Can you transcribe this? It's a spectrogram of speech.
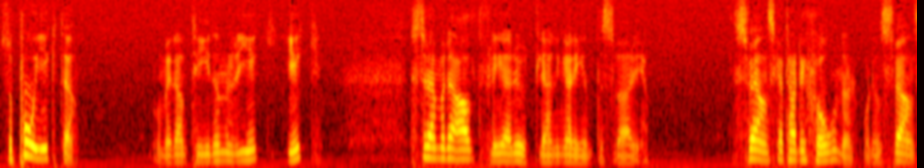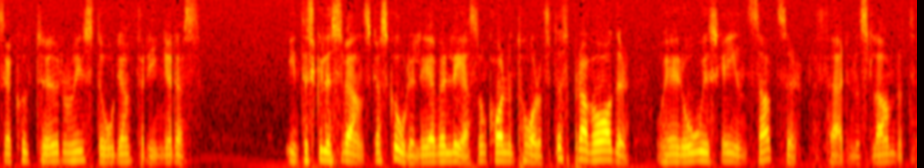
Så pågick det. Och medan tiden gick, gick strömmade allt fler utlänningar in till Sverige. Svenska traditioner och den svenska kulturen och historien förringades. Inte skulle svenska skolelever läsa om Karl XIIs bravader och heroiska insatser för fäderneslandet.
